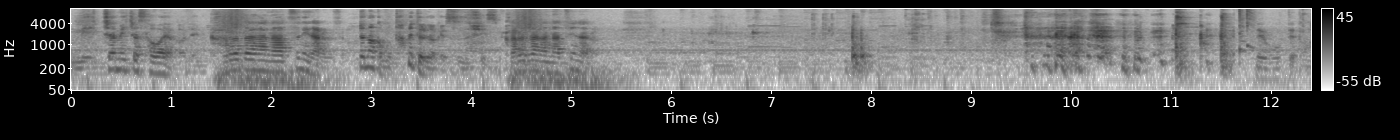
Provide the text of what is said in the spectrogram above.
めちゃめちゃ爽やかで体が夏になるんですよ。でなんかもう食べてるだけで涼しいです体が夏になる。で持ってた。どう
